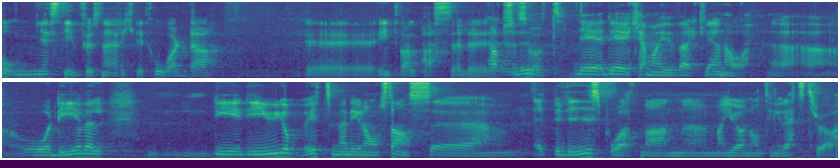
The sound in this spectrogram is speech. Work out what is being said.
ångest inför såna här riktigt hårda eh, intervallpass? Eller så? Absolut, det, det kan man ju verkligen ha. Eh, och det är väl det, det är ju jobbigt men det är någonstans eh, ett bevis på att man, eh, man gör någonting rätt tror jag.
